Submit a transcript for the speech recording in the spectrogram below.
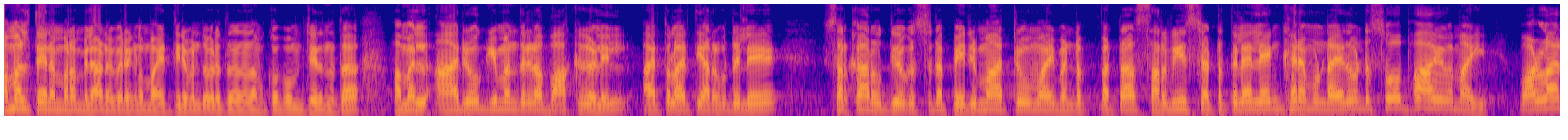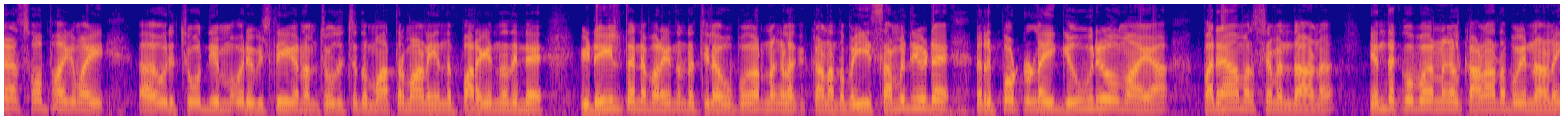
അമൽ തേനമ്പറമ്പിലാണ് വിവരങ്ങളുമായി തിരുവനന്തപുരത്ത് നിന്ന് നമുക്കൊപ്പം ചേരുന്നത്. അമൽ ആരോഗ്യമന്ത്രിയുടെ വാക്കുകളിൽ ആയിരത്തി തൊള്ളായിരത്തി അറുപതിലെ സർക്കാർ ഉദ്യോഗസ്ഥരുടെ പെരുമാറ്റവുമായി ബന്ധപ്പെട്ട സർവീസ് ചട്ടത്തിലെ ലംഘനമുണ്ടായതുകൊണ്ട് സ്വാഭാവികമായി വളരെ സ്വാഭാവികമായി ഒരു ചോദ്യം ഒരു വിശദീകരണം ചോദിച്ചത് മാത്രമാണ് എന്ന് പറയുന്നതിന്റെ ഇടയിൽ തന്നെ പറയുന്നുണ്ട് ചില ഉപകരണങ്ങളൊക്കെ കാണാതെ പോയി. ഈ സമിതിയുടെ റിപ്പോർട്ടുള്ള ഈ ഗൗരവമായ പരാമർശം എന്താണ്? എന്തൊക്കെ ഉപകരണങ്ങൾ കാണാതെ പോയെന്നാണ്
